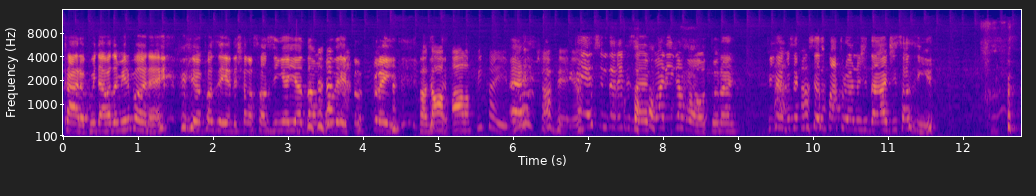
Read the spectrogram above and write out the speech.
Cara, eu cuidava da minha irmã, né? Porque eu fazia, ia deixar ela sozinha e ia dar um rolê por por aí. Vai dar uma bala, fica aí, viu? É. Já venho. E assistindo televisão, eu vou ali e já volto, né? Fica aí você com seus 4 anos de idade sozinha.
